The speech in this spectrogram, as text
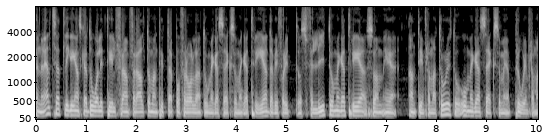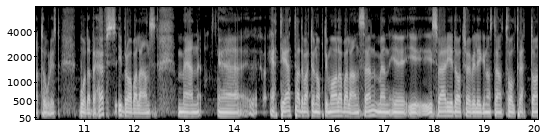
generellt sett ligger ganska dåligt till framförallt om man tittar på förhållandet omega-6 och omega-3 där vi får i oss för lite omega-3 som är antiinflammatoriskt och omega-6 som är proinflammatoriskt. Båda behövs i bra balans men 1 till 1 hade varit den optimala balansen men i, i, i, Sverige idag tror jag vi ligger någonstans 12-13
